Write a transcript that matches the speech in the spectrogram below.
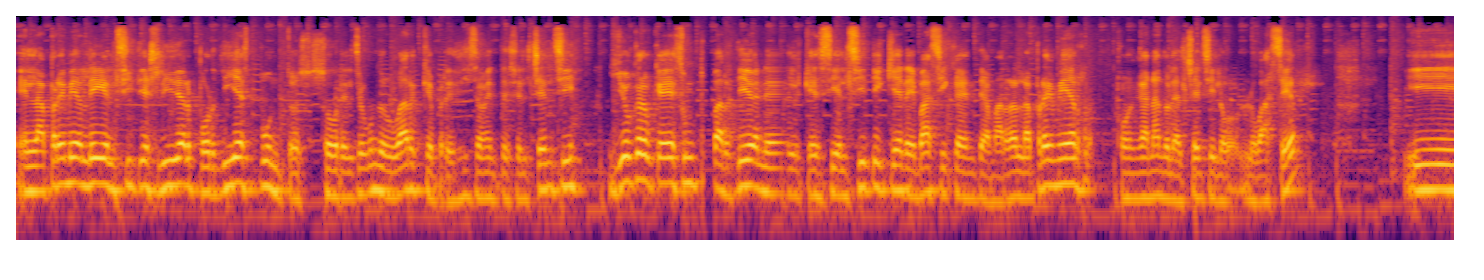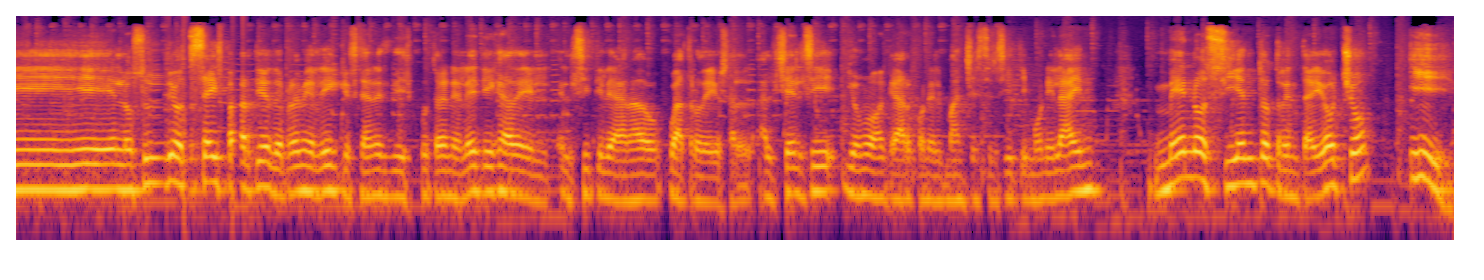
En la Premier League, el City es líder por 10 puntos sobre el segundo lugar, que precisamente es el Chelsea. Yo creo que es un partido en el que si el City quiere básicamente amarrar la Premier, con ganándole al Chelsea lo, lo va a hacer. Y en los últimos seis partidos de Premier League que se han disputado en el Etihad, el, el City le ha ganado cuatro de ellos al, al, Chelsea. Yo me voy a quedar con el Manchester City Money Line, menos 138. Y.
